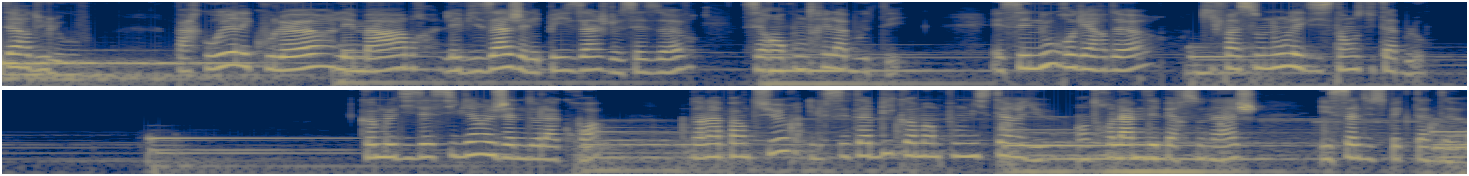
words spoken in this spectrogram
du Louvre. Parcourir les couleurs, les marbres, les visages et les paysages de ses œuvres, c'est rencontrer la beauté. Et c'est nous, regardeurs, qui façonnons l'existence du tableau. Comme le disait si bien Eugène Delacroix, dans la peinture, il s'établit comme un pont mystérieux entre l'âme des personnages et celle du spectateur.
